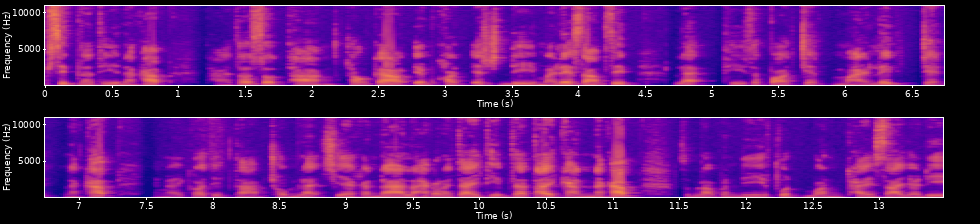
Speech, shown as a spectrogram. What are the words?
30 นาทีนะครับ ถ่ายทอดสดทางช่อง 9 m c o t HD หมายเลข 30 และ T Sport 7 หมายเลข 7 นะครับ ยังไงก็ติดตามชมและเชียร์กันได้ และให้กำลังใจทีมชาติไทยกันนะครับสำหรับวันนี้ฟุตบอลไทยสายอดี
